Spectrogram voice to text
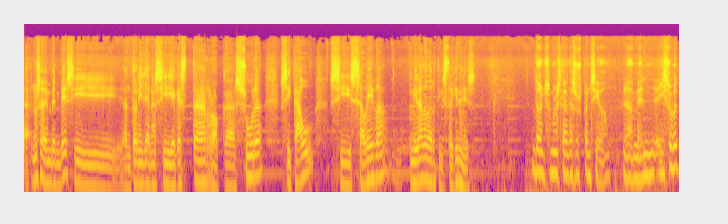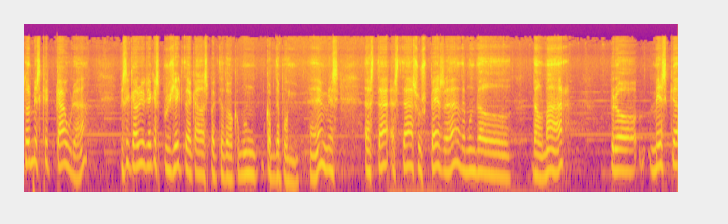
Eh, no sabem ben bé si, Antoni Llena, si aquesta roca sura, si cau, si s'eleva, mirada d'artista, quina és? Doncs en un estat de suspensió, realment. I sobretot, més que caure, més que caure, jo crec que es projecta a cada espectador com un cop de puny. Eh? Més, està, està suspesa damunt del, del mar, però més que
